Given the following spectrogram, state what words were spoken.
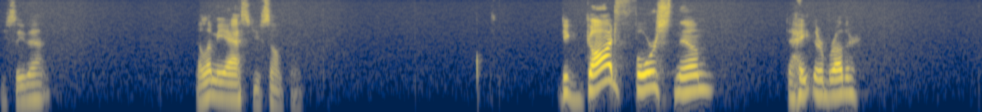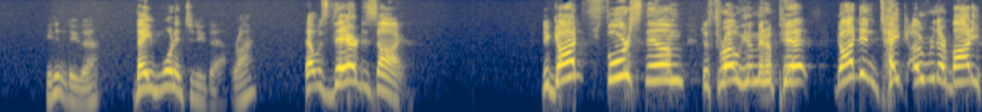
You see that? Now, let me ask you something. Did God force them to hate their brother? He didn't do that. They wanted to do that, right? That was their desire. Did God force them to throw him in a pit? God didn't take over their body,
